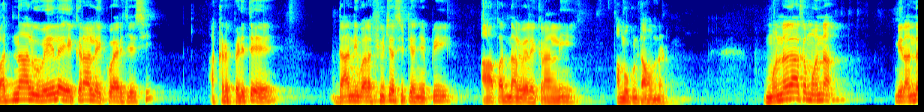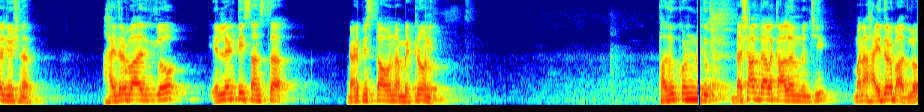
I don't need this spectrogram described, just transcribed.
పద్నాలుగు వేల ఎకరాలు ఎక్వైర్ చేసి అక్కడ పెడితే దాన్ని వాళ్ళ ఫ్యూచర్ సిటీ అని చెప్పి ఆ పద్నాలుగు వేల ఎకరాలని అమ్ముకుంటా ఉన్నాడు. మొన్నగాక మొన్న మీరందరూ చూసినారు. హైదరాబాద్లో ఎల్ఎన్టీ సంస్థ నడిపిస్తూ ఉన్న మెట్రోని పదకొండు దశాబ్దాల కాలం నుంచి మన హైదరాబాద్లో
